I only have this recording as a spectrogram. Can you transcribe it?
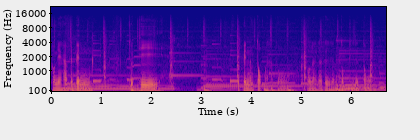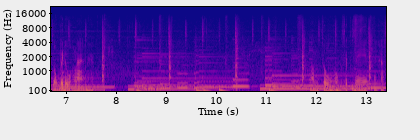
ตรงนี้ครับจะเป็นจุดที่จะเป็นน้ำตกนะครับ ตรงตรงนั้นก็คือน้ำตกที่จะต้องลงไปดูข้างล่างนะครับความสูง 60 เมตรนะครับ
